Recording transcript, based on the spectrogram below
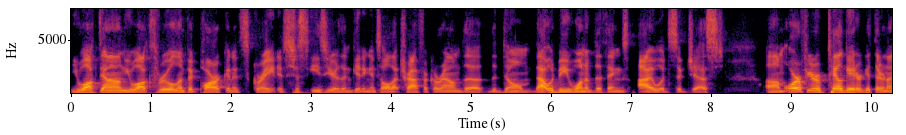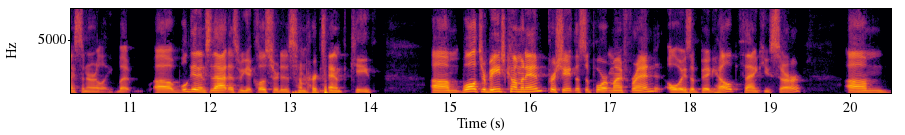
You walk down, you walk through Olympic Park, and it's great. It's just easier than getting into all that traffic around the the dome. That would be one of the things I would suggest. Um, or if you're a tailgater, get there nice and early. But uh, we'll get into that as we get closer to December 10th, Keith. Um, Walter Beach coming in. Appreciate the support, my friend. Always a big help. Thank you, sir. Um,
